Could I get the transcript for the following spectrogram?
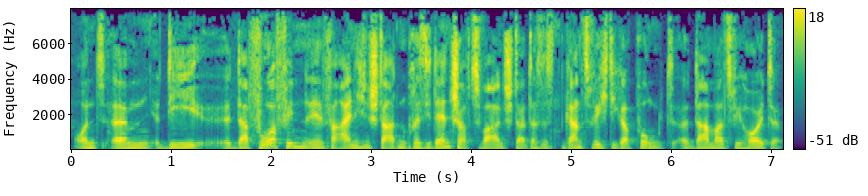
Und ähm, die äh, davor finden in den Vereinigten Staaten Präsidentschaftswahlen statt. Das ist ein ganz wichtiger Punkt, damals wie heute.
